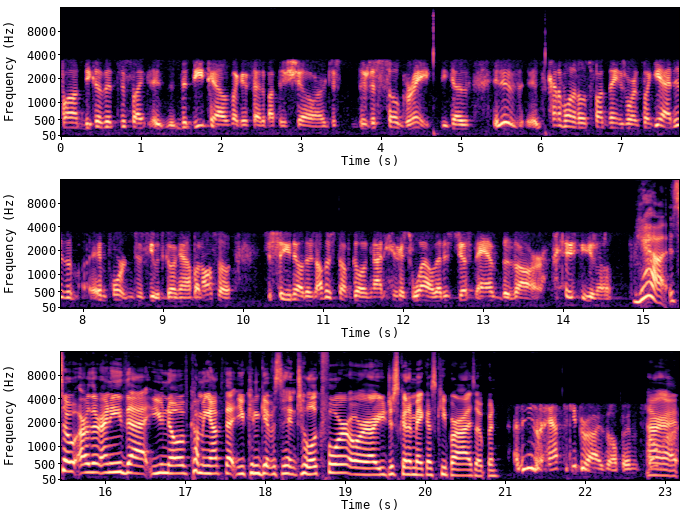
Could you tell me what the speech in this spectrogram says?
fun because it's just like it, the details, like I said about this show, are just they're just so great because it is it's kind of one of those fun things where it's like yeah, it is important to see what's going on, but also just so you know, there's other stuff going on here as well that is just as bizarre, you know. Yeah. So, are there any that you know of coming up that you can give us a hint to look for, or are you just going to make us keep our eyes open? I think you're going to have to keep your eyes open. So All right.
